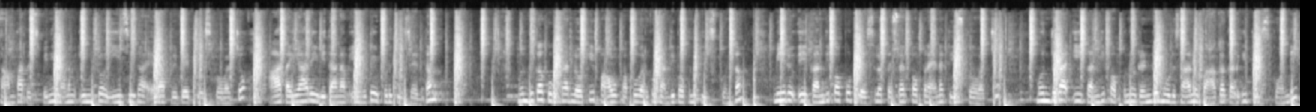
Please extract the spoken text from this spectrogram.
సాంబార్ రెసిపీని మనం ఇంట్లో ఈజీగా ఎలా ప్రిపేర్ చేసుకోవచ్చో ఆ తయారీ విధానం ఏమిటో ఇప్పుడు చూసేద్దాం. ముందుగా కుక్కర్లోకి పావు కప్పు వరకు కందిపప్పును తీసుకుందాం. మీరు ఈ కందిపప్పు ప్లేస్లో పెసరపప్పునైనా తీసుకోవచ్చు. ముందుగా ఈ కందిపప్పును రెండు మూడు సార్లు బాగా కడిగి తీసుకోండి.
